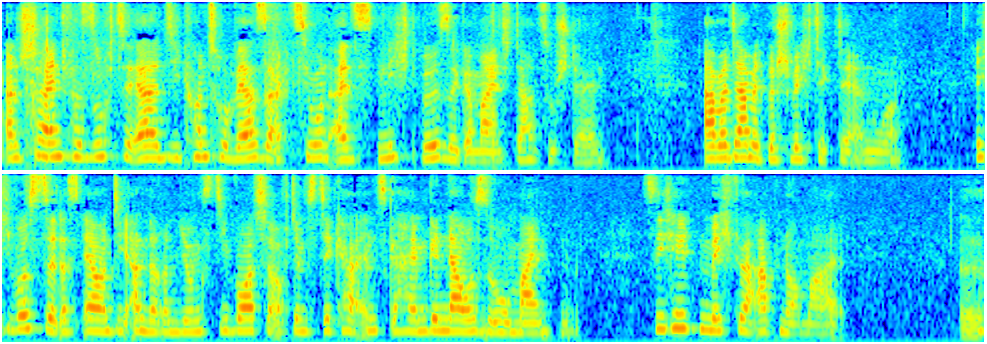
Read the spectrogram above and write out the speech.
Anscheinend versuchte er, die kontroverse Aktion als nicht böse gemeint darzustellen. Aber damit beschwichtigte er nur. Ich wusste, dass er und die anderen Jungs die Worte auf dem Sticker insgeheim genau so meinten. Sie hielten mich für abnormal. Äh,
